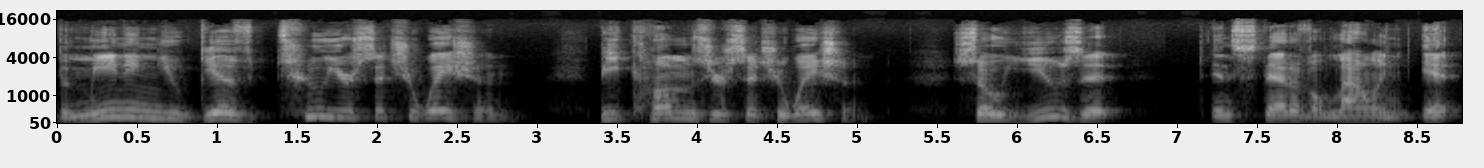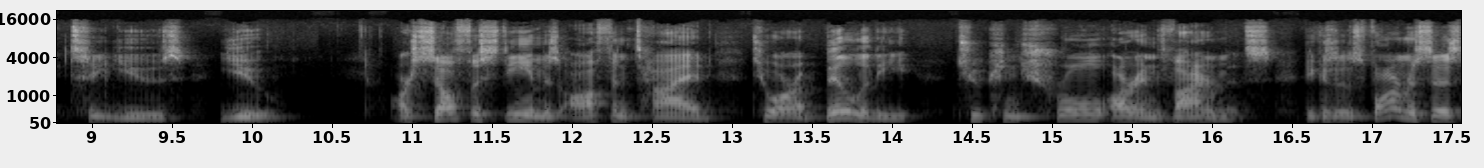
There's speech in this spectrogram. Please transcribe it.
The meaning you give to your situation becomes your situation. So use it instead of allowing it to use you. Our self esteem is often tied to our ability to control our environments because as pharmacists,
